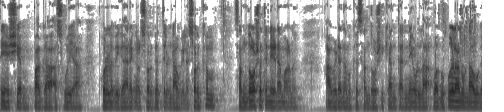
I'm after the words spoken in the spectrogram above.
ദേഷ്യം പക അസൂയ പോലുള്ള വികാരങ്ങൾ സ്വർഗത്തിൽ ഉണ്ടാവുകയില്ല സ്വർഗം സന്തോഷത്തിന്റെ ഇടമാണ് അവിടെ നമുക്ക് സന്തോഷിക്കാൻ തന്നെയുള്ള വകുപ്പുകളാണ് ഉണ്ടാവുക.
